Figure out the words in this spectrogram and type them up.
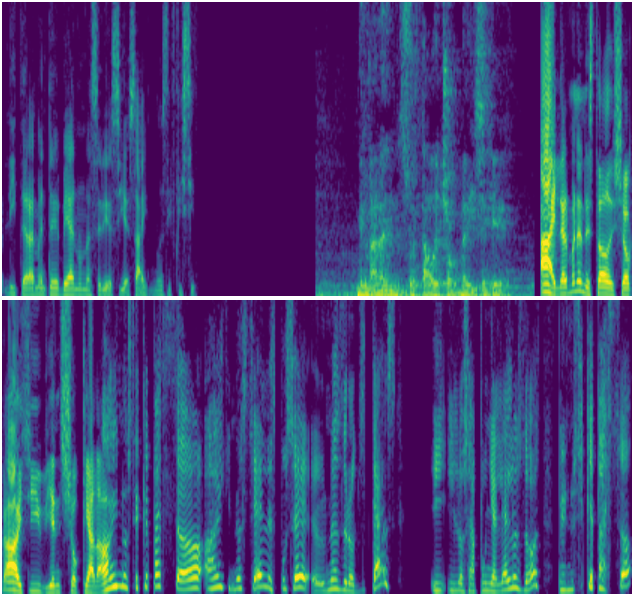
Literalmente vean una serie de CSI, no es difícil. Mi hermana, en su estado de shock, me dice que Ay, la hermana en estado de shock. Ay, sí, bien choqueada. Ay, no sé qué pasó. Ay, no sé, les puse eh, unas droguitas y, y los apuñalé a los dos, pero no sé qué pasó.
